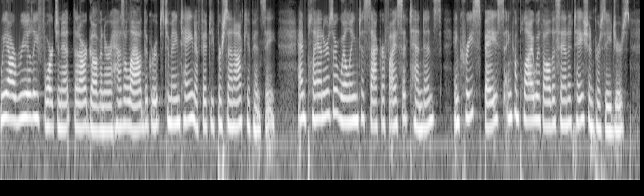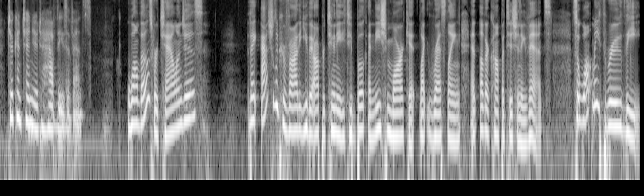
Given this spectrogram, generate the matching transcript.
We are really fortunate that our governor has allowed the groups to maintain a 50% occupancy, and planners are willing to sacrifice attendance, increase space, and comply with all the sanitation procedures to continue to have these events. While those were challenges, they actually provided you the opportunity to book a niche market like wrestling and other competition events. So, walk me through the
